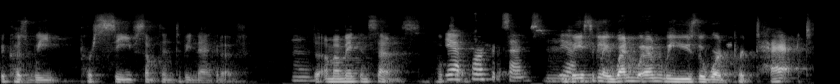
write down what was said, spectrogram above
because we perceive something to be negative Mm. Am I making sense? Hope yeah, so. perfect sense. Mm. Yeah. Basically, when, when we use the word protect,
